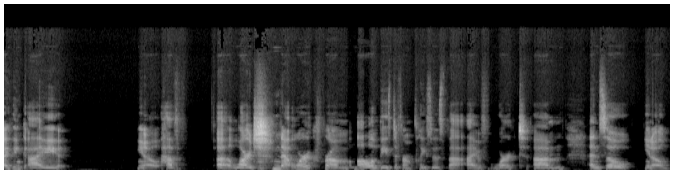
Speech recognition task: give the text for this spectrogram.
I think I, you know, have a large network from all of these different places that I've worked. Um, and so, you know,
